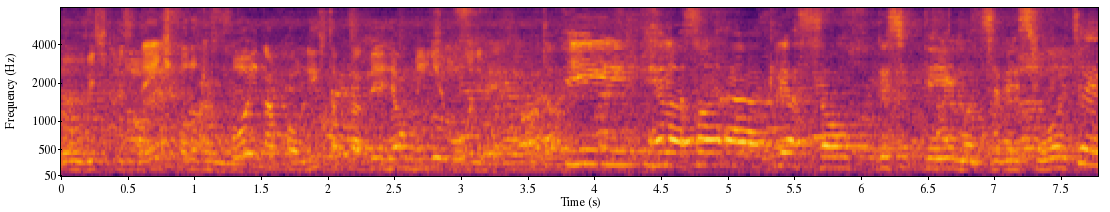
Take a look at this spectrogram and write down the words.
o vice-presidente falou que foi na Paulista para ver realmente o ônibus. E em relação à criação desse tema, de você ver esse ônibus, você-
